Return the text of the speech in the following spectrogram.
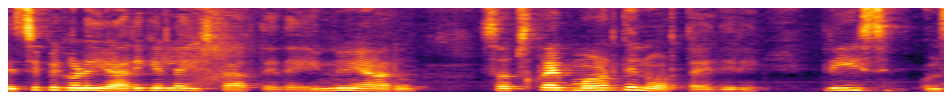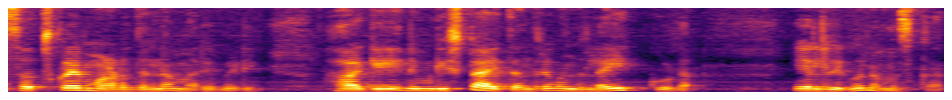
ರೆಸಿಪಿಗಳು ಯಾರಿಗೆಲ್ಲ ಇಷ್ಟ ಆಗ್ತಿದೆ, ಇನ್ನೂ ಯಾರು ಸಬ್ಸ್ಕ್ರೈಬ್ ಮಾಡದೆ ನೋಡ್ತಾ ಇದ್ದೀರಿ ಪ್ಲೀಸ್ ಒಂದು ಸಬ್ಸ್ಕ್ರೈಬ್ ಮಾಡೋದನ್ನು ಮರಿಬೇಡಿ. ಹಾಗೆ ನಿಮ್ಗೆ ಇಷ್ಟ ಆಯ್ತಂದರೆ ಒಂದು ಲೈಕ್ ಕೂಡ. ಎಲ್ರಿಗೂ ನಮಸ್ಕಾರ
